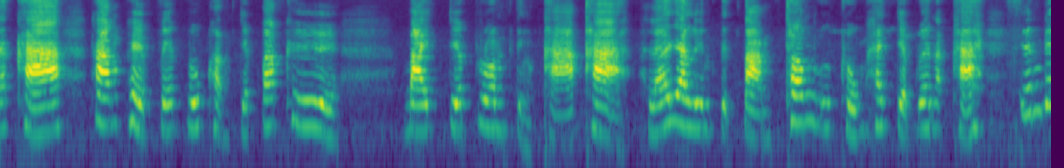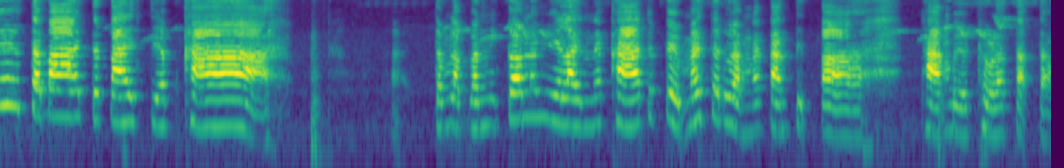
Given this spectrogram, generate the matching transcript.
นะคะ ทางเพจ Facebook ของเจ็บก็คือบายเจ็บรวมสินค้าค่ะ แล้วอย่าลืมติดตามช่อง YouTube ให้เจ็บด้วยนะคะยินดีสบายจะตายเจ็บค่ะสำหรับวันนี้ก็ไม่มีอะไรนะคะถ้าเกิดไม่สะดวกในการติดต่อทางเบอร์โทรศัพท์สา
